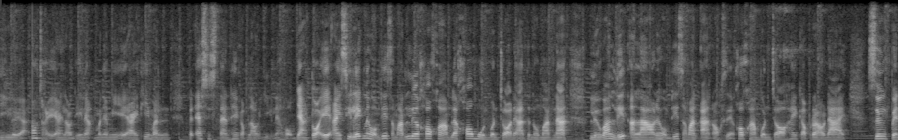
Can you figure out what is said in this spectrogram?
ดีเลยอะนอกจาก AI เหล่านี้เนี่ยมันยังมี AI ที่มันเป็น assistant ให้กับเราอีกนะผม อย่างตัว AI select นะผมที่สามารถเลือกข้อความและข้อมูลบนจอได้อัตโนมัตินะ หรือว่า read aloud นะผมที่สามารถอ่านออกเสียงข้อความบนจอให้กับเราได้ ซึ่งเป็น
